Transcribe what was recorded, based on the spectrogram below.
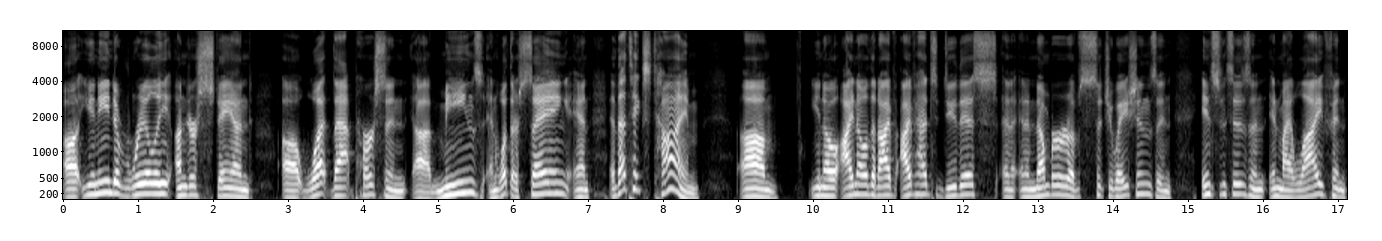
Uh, you need to really understand. Uh, what that person uh, means and what they're saying, and and that takes time. Um, you know, I know that I've I've had to do this in, in a number of situations, and instances in, in my life and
